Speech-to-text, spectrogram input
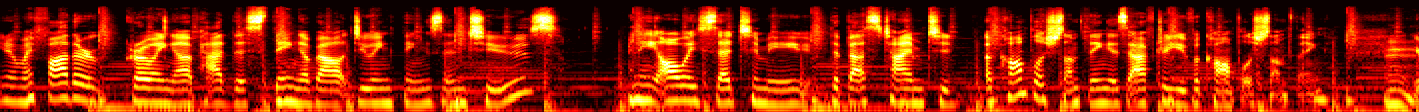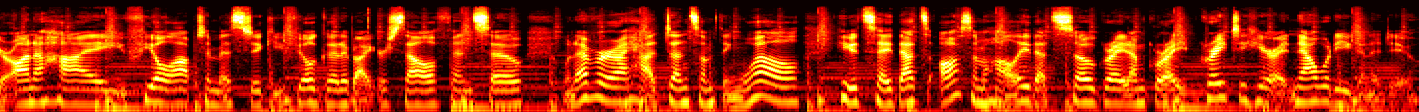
You know, my father growing up had this thing about doing things in twos. And he always said to me, the best time to accomplish something is after you've accomplished something. You're on a high, you feel optimistic, you feel good about yourself. And so, whenever I had done something well, he would say, That's awesome, Holly. That's so great. I'm great. Great to hear it. Now, what are you going to do?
